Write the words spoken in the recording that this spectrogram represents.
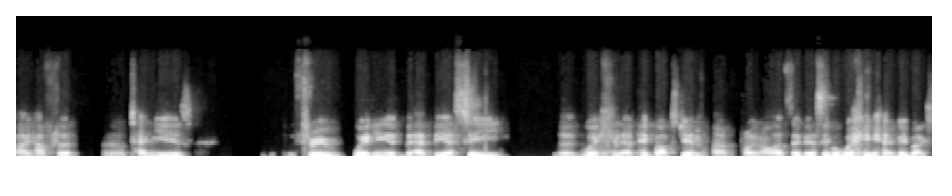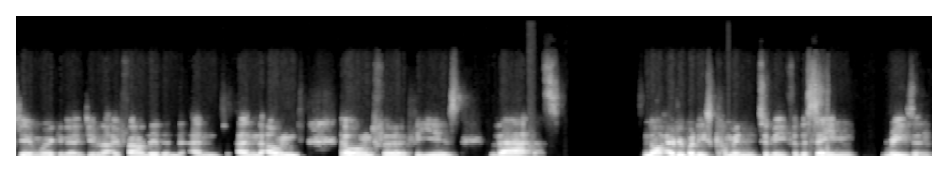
I have for know, 10 years through working at, at BSC, uh, working at a big box gym, uh, probably not allowed to say BSC, but working at a big box gym, working at a gym that I founded and and and owned, co-owned for, for years, that not everybody's coming to me for the same reason.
